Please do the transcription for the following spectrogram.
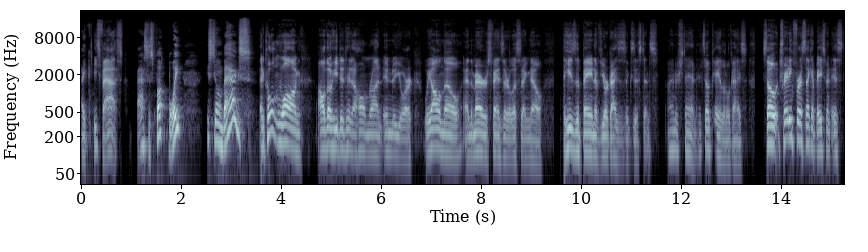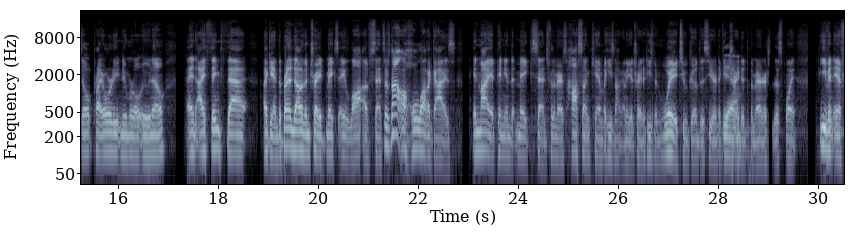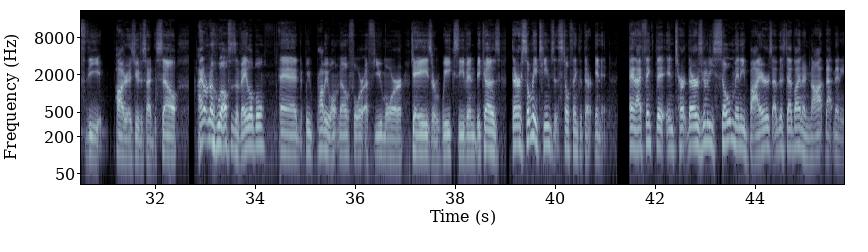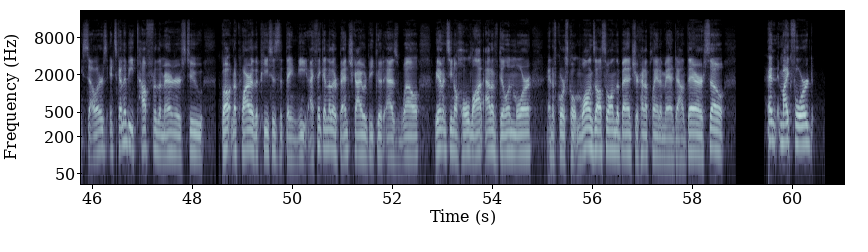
like He's fast. fast as fuck boy he's stealing bags And Kolten Wong, although he did hit a home run in New York, we all know, and the Mariners fans that are listening know, that he's the bane of your guys' existence. I understand. It's okay, little guys. So trading for a second baseman is still priority numeral uno. And I think that, again, the Brendan Donovan trade makes a lot of sense. There's not a whole lot of guys, in my opinion, that make sense for the Mariners. Ha-Seong Kim, but he's not going to get traded. He's been way too good this year to get Yeah. traded to the Mariners at this point, even if the Padres do decide to sell. I don't know who else is available, and we probably won't know for a few more days or weeks, even because there are so many teams that still think that they're in it. And I think that in turn, there's going to be so many buyers at this deadline and not that many sellers. It's going to be tough for the Mariners to go out and acquire the pieces that they need. I think another bench guy would be good as well. We haven't seen a whole lot out of Dylan Moore. And of course, Kolten Wong's also on the bench. You're kind of playing a man down there. So, and Mike Ford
